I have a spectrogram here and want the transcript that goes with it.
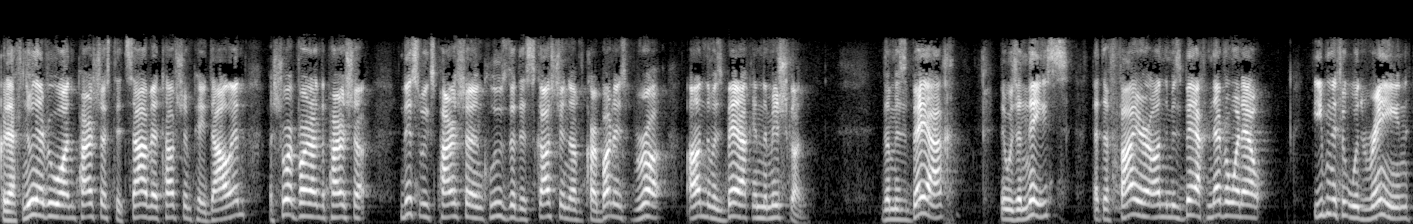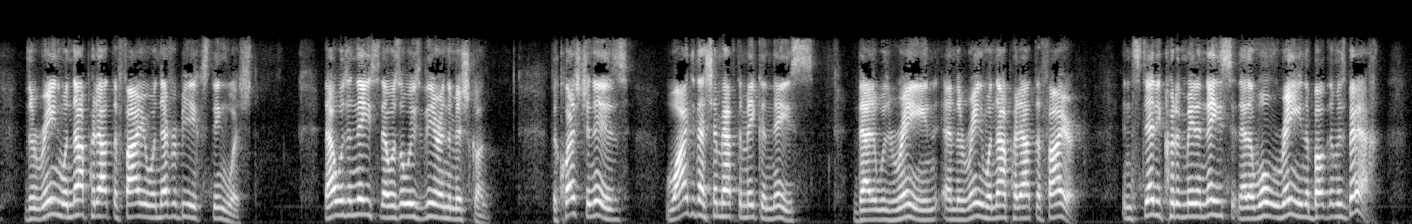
Good afternoon, everyone. Parshas Tetzaveh Tavshin Pei Dalin. A short part on the parsha. This week's parsha includes the discussion of Karbanis brought on the Mizbeach in the Mishkan. The Mizbeach, there was a nace that the fire on the Mizbeach never went out. Even if it would rain, the rain would not put out the fire, would never be extinguished. That was a nace that was always there in the Mishkan. The question is, why did Hashem have to make a nace that it would rain and the rain would not put out the fire. Instead, he could have made a nace that it won't rain above the Mizbeach.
